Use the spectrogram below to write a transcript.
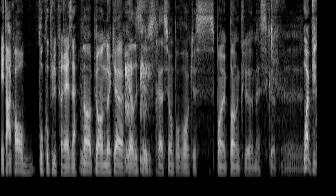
est encore beaucoup plus présent. Non, puis on n'a qu'à regarder ces illustrations pour voir que c'est pas un punk, là, Massicotte. Ouais, puis,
